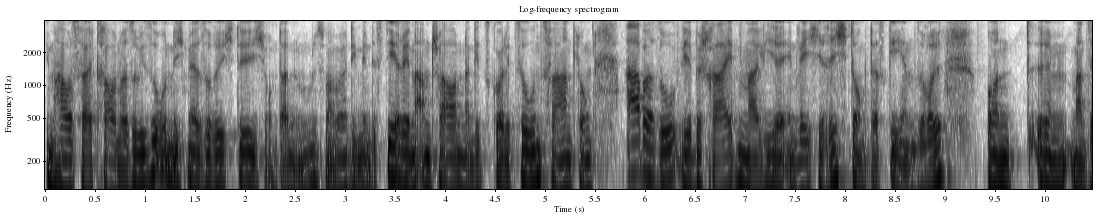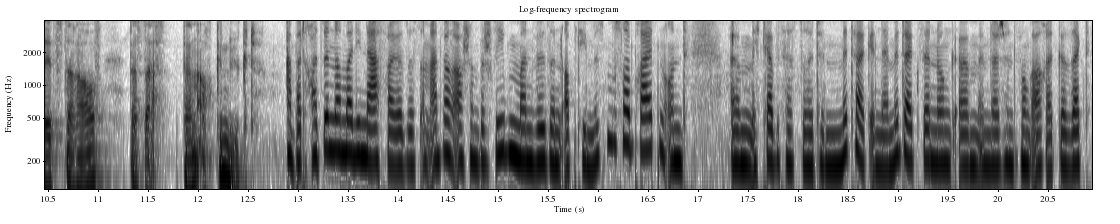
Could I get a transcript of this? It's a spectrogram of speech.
im Haushalt trauen wir sowieso nicht mehr so richtig. Und dann müssen wir mal die Ministerien anschauen. Dann gibt es Koalitionsverhandlungen. Aber so, wir beschreiben mal hier, in welche Richtung das gehen soll. Und ähm, man setzt darauf, dass das dann auch genügt. Aber trotzdem nochmal die Nachfrage. Du hast am Anfang auch schon beschrieben, man will so einen Optimismus verbreiten. Und ähm, ich glaube, das hast du heute Mittag in der Mittagssendung ähm, im Deutschlandfunk auch gesagt,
